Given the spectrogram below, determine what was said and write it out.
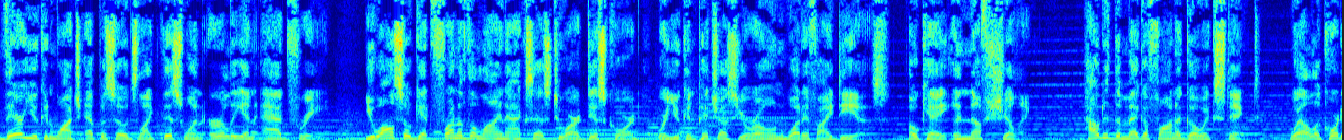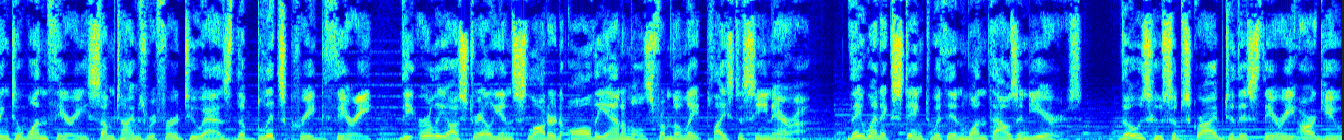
There you can watch episodes like this one early and ad-free. You also get front-of-the-line access to our Discord where you can pitch us your own what-if ideas. Okay, enough shilling. How did the megafauna go extinct? Well, according to one theory, sometimes referred to as the Blitzkrieg theory, the early Australians slaughtered all the animals from the late Pleistocene era. They went extinct within 1,000 years, those who subscribe to this theory argue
